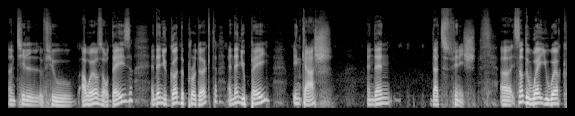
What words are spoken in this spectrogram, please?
until a few hours or days, and then you got the product, and then you pay in cash, and then that's finished. Uh, it's not the way you work.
